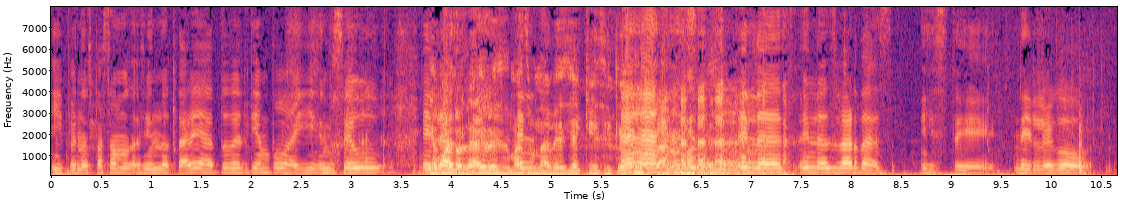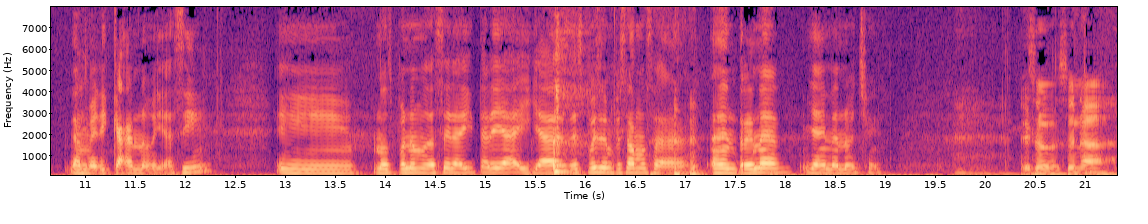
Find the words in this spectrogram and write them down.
y pues nos pasamos haciendo tarea todo el tiempo ahí en CEU. ya cuando le veces más de una vez ya que sí que raro, ¿no? en, las, en las bardas, este, de luego de americano y así y nos ponemos a hacer ahí tarea y ya después empezamos a, entrenar ya en la noche. Eso suena.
